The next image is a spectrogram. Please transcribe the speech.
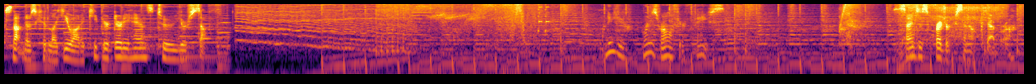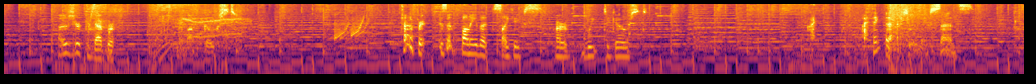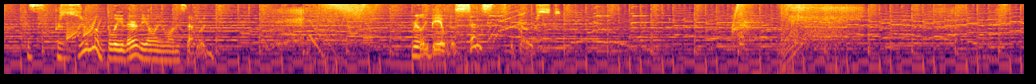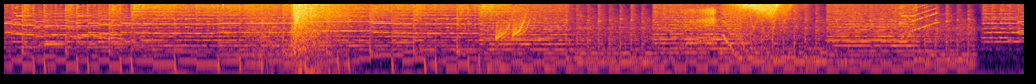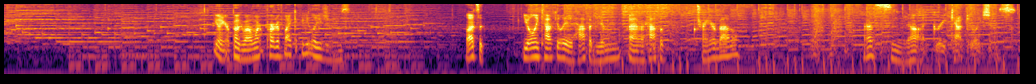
A snot-nosed kid like you ought to keep your dirty hands to yourself. What you? What is wrong with your face? Scientist Frederick sent out Kadabra. How does your Kadabra Ghost? trying to figure, is it funny that psychics are weak to Ghost? I, I think it actually makes sense. Because presumably they're the only ones that would really be able to sense the ghost. You and your Pokemon weren't part of my calculations. Well, that's a. You only calculated half a gym uh, or half a trainer battle. That's not great calculations.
